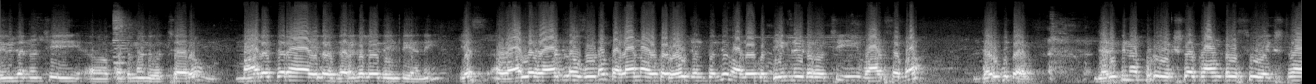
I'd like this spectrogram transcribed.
డివిజన్ నుంచి కొంతమంది వచ్చారు. మా దగ్గర ఇలా జరగలేదు ఏంటి అని. ఎస్ వాళ్ళ వార్డులో కూడా ఫలానా ఒక రోజు ఉంటుంది. వాళ్ళ యొక్క టీం లీడర్ వచ్చి వాట్సాప్ జరుపుతారు. జరిపినప్పుడు ఎక్స్ట్రా కౌంటర్స్ ఎక్స్ట్రా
